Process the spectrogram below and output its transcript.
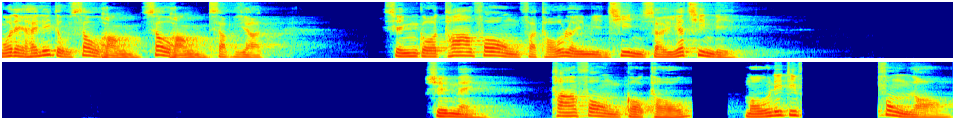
我哋喺呢度修行，修行十日胜过他方佛土里面千岁一千年，说明他方国土冇呢啲风浪。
